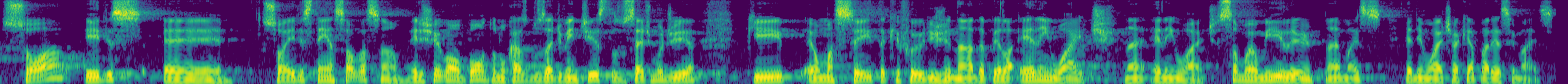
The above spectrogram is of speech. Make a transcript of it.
Só eles é, só eles têm a salvação. Eles chegam ao ponto, no caso dos adventistas do sétimo dia, que é uma seita que foi originada pela Ellen White, né? Ellen White, Samuel Miller, né? Mas Ellen White é a que aparece mais.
